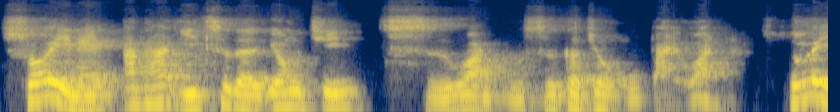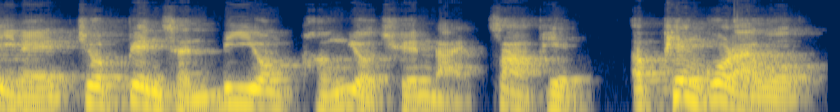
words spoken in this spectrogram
所以呢，按他一次的佣金十万，五十个就五百万，所以呢，就变成利用朋友圈来诈骗，而骗过来我。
